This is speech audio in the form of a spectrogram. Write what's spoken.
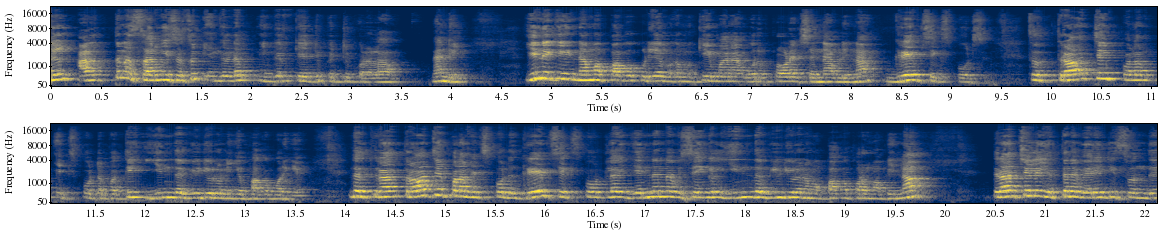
எல் அத்தனை சர்வீசஸும் எங்களிடம் நீங்கள் கேட்டு பெற்றுக்கொள்ளலாம். நன்றி. இன்னைக்கு நம்ம பார்க்கக்கூடிய மிக முக்கியமான ஒரு ப்ராடக்ட்ஸ் என்ன அப்படின்னா கிரேப்ஸ் எக்ஸ்போர்ட்ஸ் ஸோ திராட்சை பழம் எக்ஸ்போர்ட்டை பற்றி இந்த வீடியோவில் நீங்கள் பார்க்க போகிறீங்க இந்த திரா திராட்சை பழம் எக்ஸ்போர்ட் கிரேப்ஸ் எக்ஸ்போர்ட்டில் என்னென்ன விஷயங்கள் இந்த வீடியோவில் நம்ம பார்க்க போகிறோம் அப்படின்னா திராட்சையில் எத்தனை வெரைட்டிஸ் வந்து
